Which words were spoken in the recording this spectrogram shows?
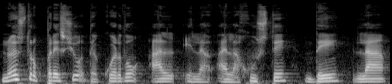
nuestro precio de acuerdo al, el- al ajuste de la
